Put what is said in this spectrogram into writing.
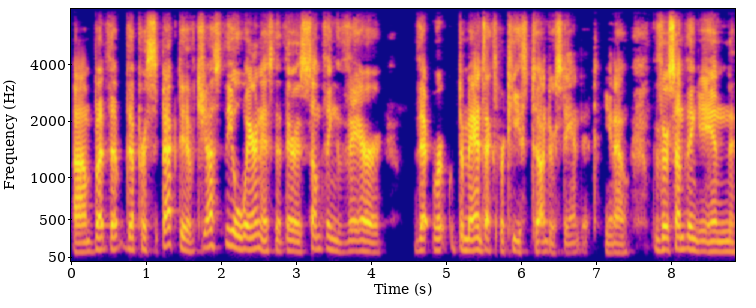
Um, but the, the perspective, just the awareness that there is something there that re- demands expertise to understand it. You know, there's something in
